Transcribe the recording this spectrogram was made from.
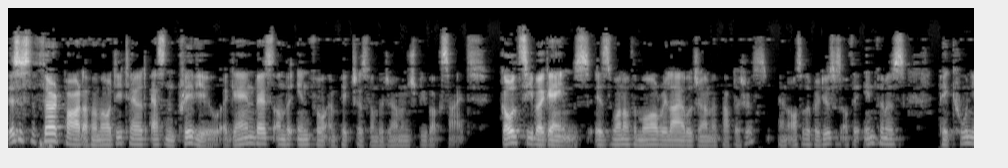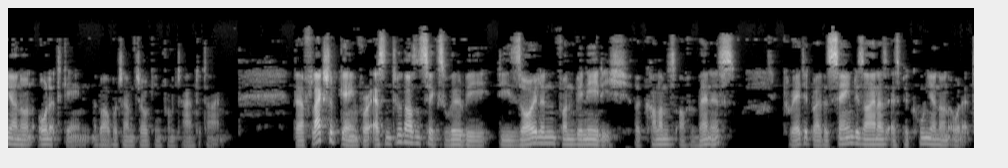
This is the third part of a more detailed Essen preview, again based on the info and pictures from the German Spielbox site. Goldsieber Games is one of the more reliable German publishers and also the producers of the infamous Pecunia non olet game, about which I'm joking from time to time. Their flagship game for Essen 2006 will be Die Säulen von Venedig, The Columns of Venice, created by the same designers as Pecunia non olet.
